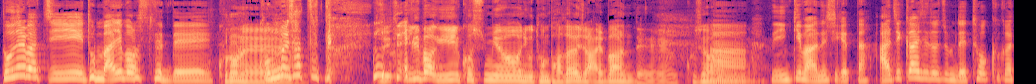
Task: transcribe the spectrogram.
돈을 받지 돈 많이 벌었을 텐데 그러네. 건물 샀을 때. 1박 2일 코스면 이거 돈 받아야죠. 알바하는데. 아, 고생하는데. 근데 인기 많으시겠다. 아직까지도 좀 네트워크가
